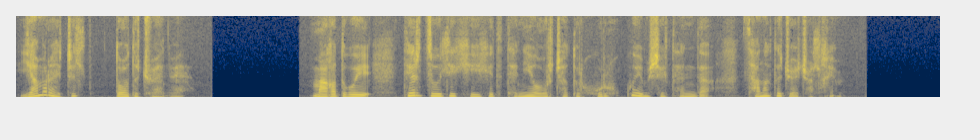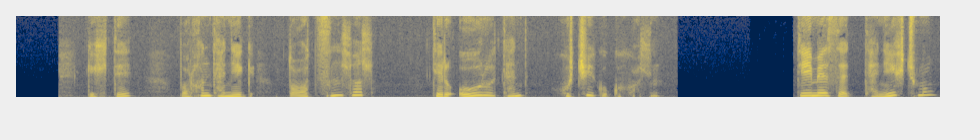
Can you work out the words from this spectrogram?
ямар ажилд дуудаж байна вэ? Магадгүй тэр зүйлийг хийхэд таны ур чадвар хүрэхгүй юм шиг танд санагдаж байж болох юм. Гэхдээ Бурхан таныг дуудсан л бол тэр өөрөө танд хүчийг өгөх болно. Тиймээс таныг ч мөн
